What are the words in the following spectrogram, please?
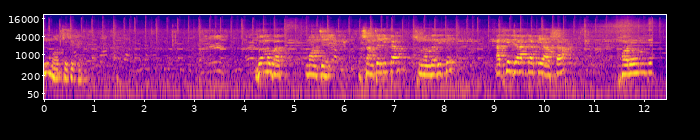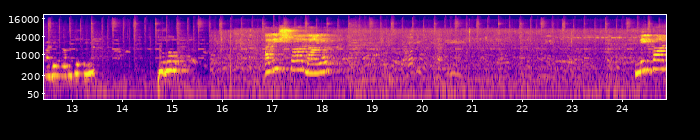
এই মঞ্চ থেকে। ধন্যবাদ মঞ্চে সঞ্চালিকা সুনন্দাদিকে। আজকে যার ডাকে আসা হরণ শুধু अनिष्का नायक निर्वाण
